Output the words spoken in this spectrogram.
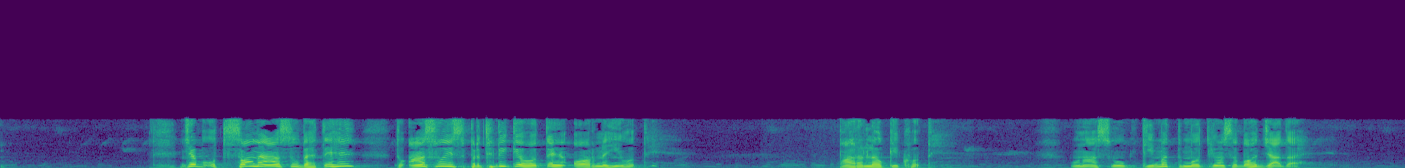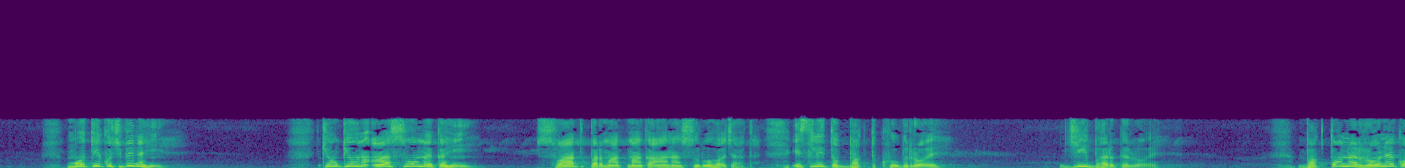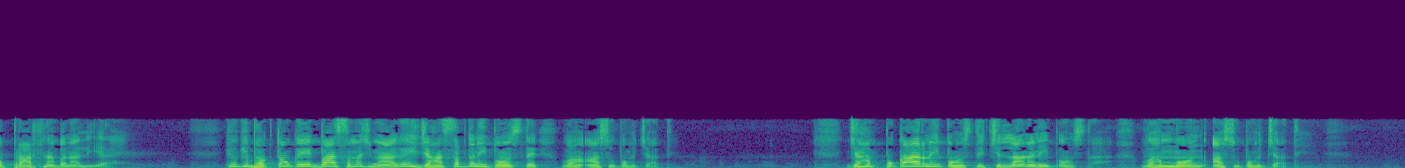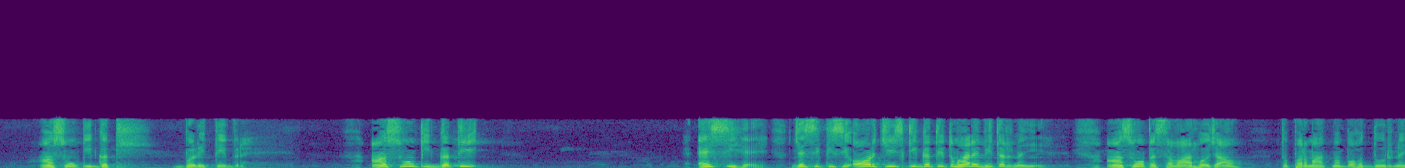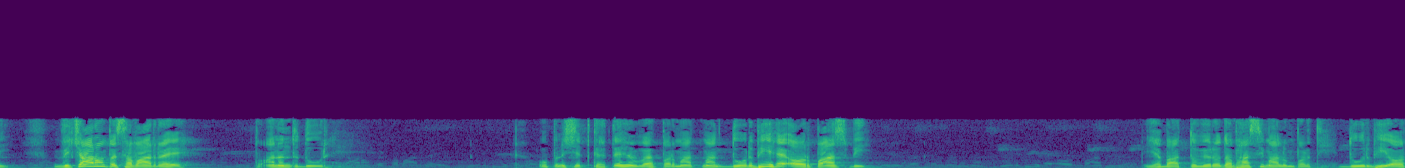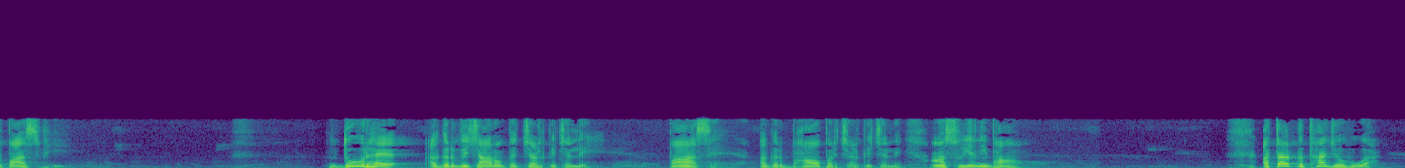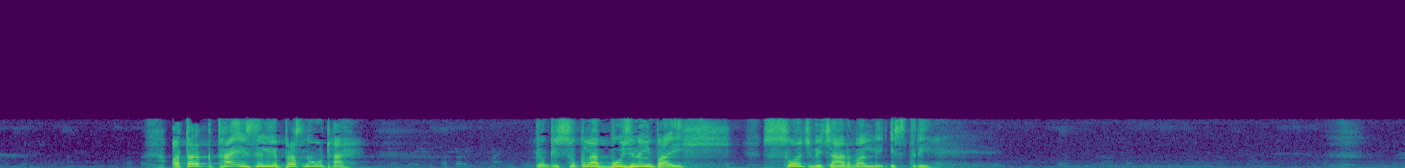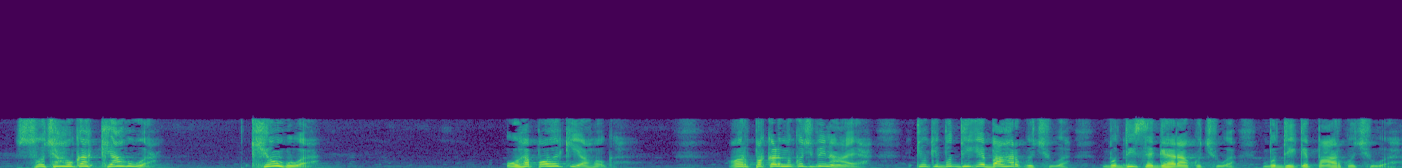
जब उत्सव में आँसू बहते हैं तो आँसू इस पृथ्वी के होते हैं और नहीं होते, पारलौकिक होते हैं। उन आंसुओं की कीमत मोतियों से बहुत ज़्यादा है। मोती कुछ भी नहीं क्योंकि उन आंसुओं में कहीं स्वाद परमात्मा का आना शुरू हो जाता है। इसलिए तो भक्त खूब रोए। जी भर के रोए। भक्तों ने रोने को प्रार्थना बना लिया है। क्योंकि भक्तों को एक बात समझ में आ गई, जहाँ शब्द नहीं पहुँचते, वहाँ आँसू पहुँच जाते। जहाँ पुकार नहीं पहुँचती, चिल्लाना नहीं पहुँचता। वहाँ मौन आँसू पहुँच जाते आंसुओं की गति बड़ी तीव्र है। आंसुओं की गति ऐसी है जैसे किसी और चीज़ की गति तुम्हारे भीतर नहीं है। आंसुओं पर सवार हो जाओ तो परमात्मा बहुत दूर नहीं। विचारों पर सवार रहे तो अनंत दूर है। उपनिषद कहते हैं, वह परमात्मा दूर भी है और पास भी। यह बात तो विरोधाभासी मालूम पड़ती, दूर भी और पास भी। दूर है अगर विचारों पर चढ़ के चले, पास है अगर भाव पर चढ़ के चले, आँसू यानी भाव। अतर्क था जो हुआ। अतर्क था इसीलिए प्रश्न उठा है, क्योंकि शुक्ला बूझ नहीं पाई। सोच विचार वाली स्त्री है। सोचा होगा क्या हुआ? क्यों हुआ? उहापोह किया होगा। और पकड़ में कुछ भी ना आया, क्योंकि बुद्धि के बाहर कुछ हुआ, बुद्धि से गहरा कुछ हुआ, बुद्धि के पार कुछ हुआ।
